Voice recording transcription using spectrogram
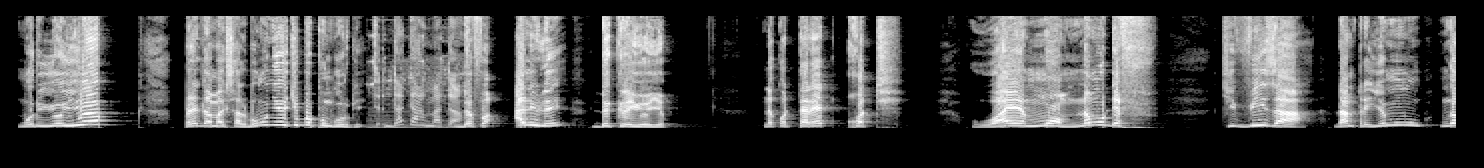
moo di yooyu yëpp président Macky Sall ba mu ñëwee ci bopp nguur gi. Dakar Matin dafa annuler décret yooyu yëpp. na ko tareet xotti waaye moom na mu def ci visa d'entrée yëm nga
